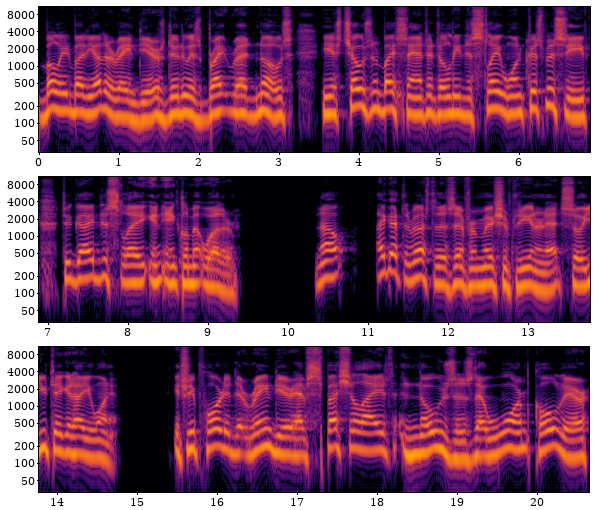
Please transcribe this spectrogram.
Bullied by the other reindeers due to his bright red nose, he is chosen by Santa to lead the sleigh one Christmas Eve to guide the sleigh in inclement weather. Now, I got the rest of this information from the internet, so you take it how you want it. It's reported that reindeer have specialized noses that warm cold air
